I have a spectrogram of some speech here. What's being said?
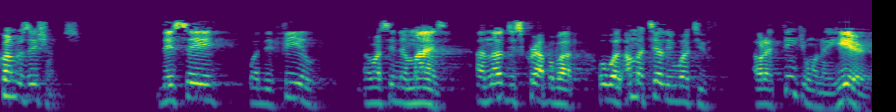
conversations. They say what they feel and what's in their minds, and not just crap about, oh well, I'm gonna tell you what you, what I think you want to hear,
